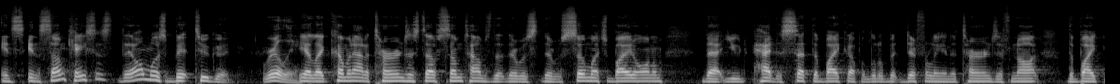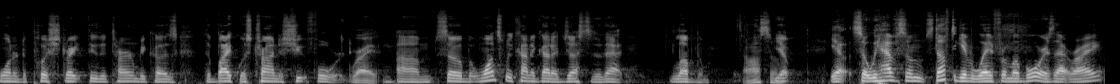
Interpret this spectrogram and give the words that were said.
In in some cases, they almost bit too good. Really? Yeah, like coming out of turns and stuff. Sometimes that there was there was so much bite on them that you had to set the bike up a little bit differently in the turns. If not, the bike wanted to push straight through the turn because the bike was trying to shoot forward. Right. Um, so, but once we kind of got adjusted to that, loved them. Awesome. Yep. Yeah. So we have some stuff to give away from Obor. Is that right?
